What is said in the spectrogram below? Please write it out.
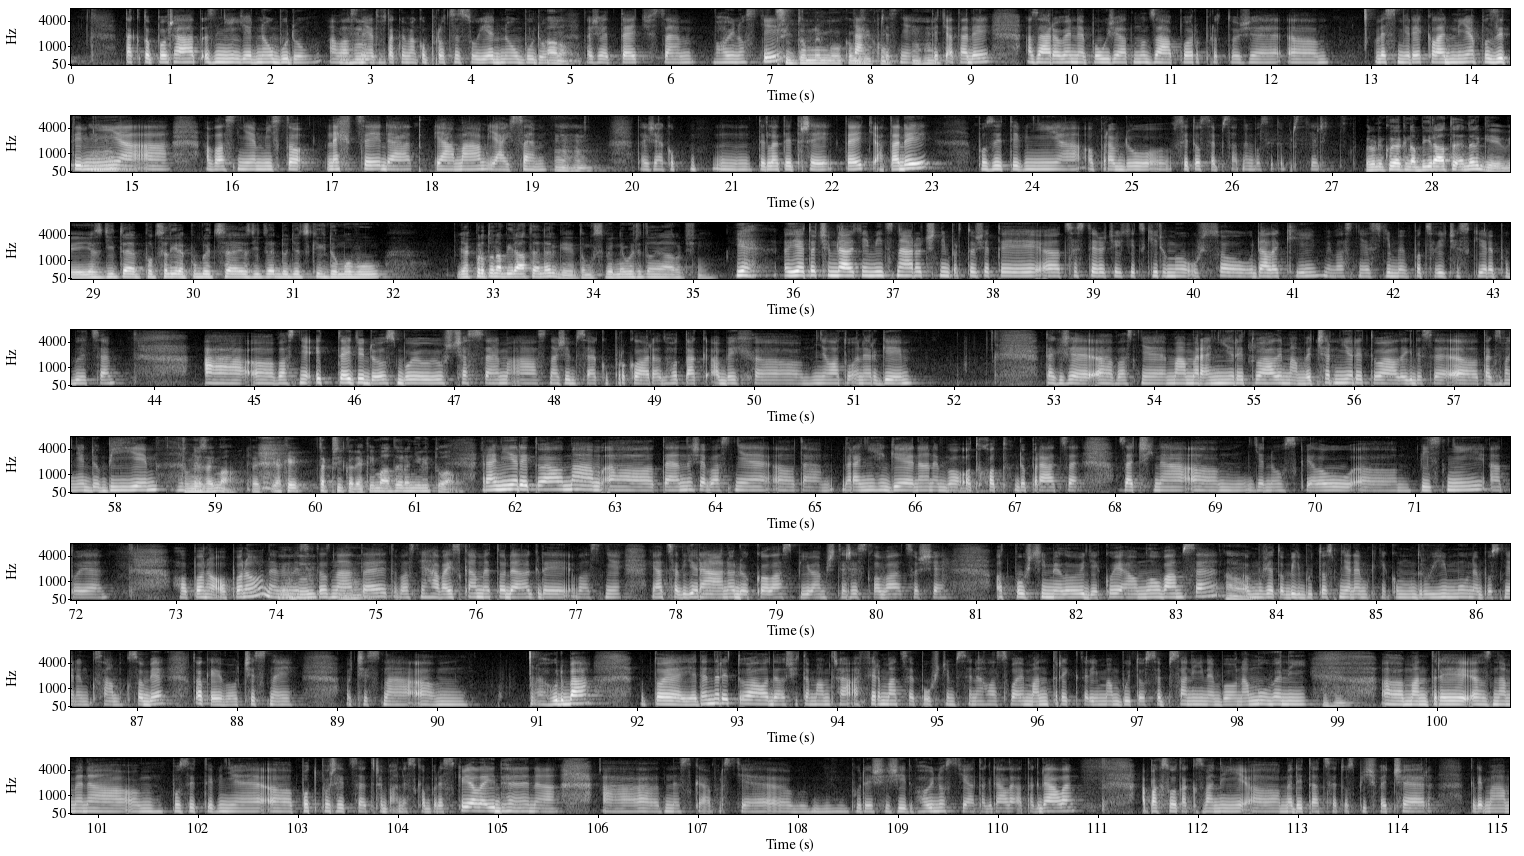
tak to pořád zní jednou budu. A vlastně mm-hmm. je to v takovém jako procesu jednou budu. Ano. Takže teď jsem v hojnosti. V přítomném okamžiku. Tak, přesně. Mm-hmm. Teď a tady. A zároveň nepoužívat moc zápor, protože uh, vesmír je kladný a pozitivní mm-hmm. a, a, a vlastně místo nechci dát já mám, já jsem. Mm-hmm. Takže jako mm, tyhle ty tři teď a tady pozitivní a opravdu si to sepsat nebo si to prostě říct. Veroniko, jak nabíráte energii? Vy jezdíte po celé republice, jezdíte do dětských domovů. Jak proto nabíráte energii? To musí být neuvěřitelně náročný. Je, je to čím dál tím víc náročný, protože ty eh, cesty do těch dětských domovů už jsou daleký. My vlastně jezdíme po celé České republice. A eh, vlastně i teď dost bojuju s časem a snažím se jako prokládat ho tak, abych eh, měla tu energii takže eh, vlastně mám ranní rituály, mám večerní rituály, kdy se eh, takzvaně dobíjím. To mě zajímá. Tak, jaký, tak příklad, jaký máte ranní rituál? Ranní rituál mám eh, ten, že vlastně ta ranní hygiena nebo odchod do práce začíná jednou skvělou písní a to je Hopono Opono, nevím, mm-hmm, jestli to znáte, mm-hmm. je to vlastně havajská metoda, kdy vlastně já celý ráno dokola zpívám čtyři slova, což je odpouštím, miluji, děkuji a omlouvám se. Ano. Může to být buď to směrem k někomu druhému, nebo směrem k sám k sobě. To je očistný, očistná um, hudba. To je jeden rituál, další tam mám třeba afirmace, pouštím si nahlas svoje mantry, který mám buď to sepsaný nebo namluvený. Mm-hmm. Mantry znamená um, pozitivně podpořit se, třeba dneska bude skvělý den a, a dneska prostě budeš žít v hojnosti a tak dále a tak dále. A pak jsou takzvané meditace, to spíš večer, kdy mám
